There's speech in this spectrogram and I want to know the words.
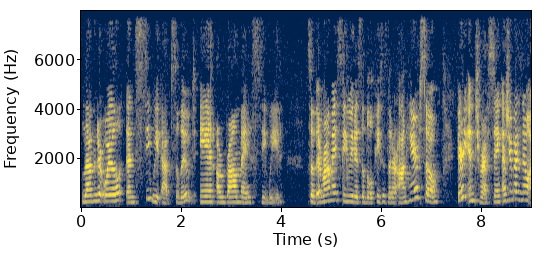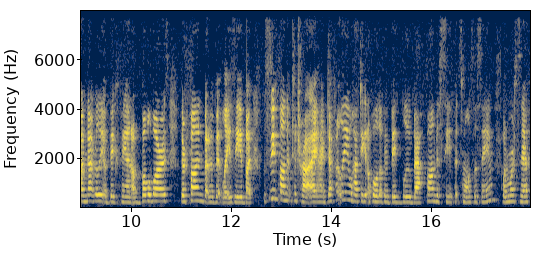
lavender oil, and seaweed absolute, and arame seaweed. So the arame seaweed is the little pieces that are on here. So very interesting. As you guys know, I'm not really a big fan of bubble bars. They're fun, but I'm a bit lazy, but this would be fun to try. And I definitely will have to get a hold of a big blue bath bomb to see if it smells the same. One more sniff.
